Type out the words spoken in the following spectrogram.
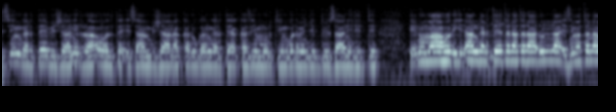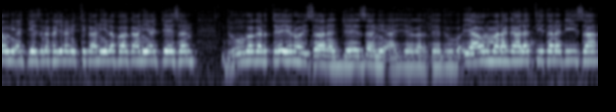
isin gartee bishaan irraa oolte isaan bishaan akka dhugan gartee akkasiin murtiin godhame jidduu isaaniititti inumaa horiidhaan gartee tara taraa dhunnaa isima tanaa'uni ajjeesna ka kaanii lafaa kaanii ajjeesan duuba gartee yeroo isaan ajjeesani ayyee gartee duuba yaa ormana gaalattii tana dhiisa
